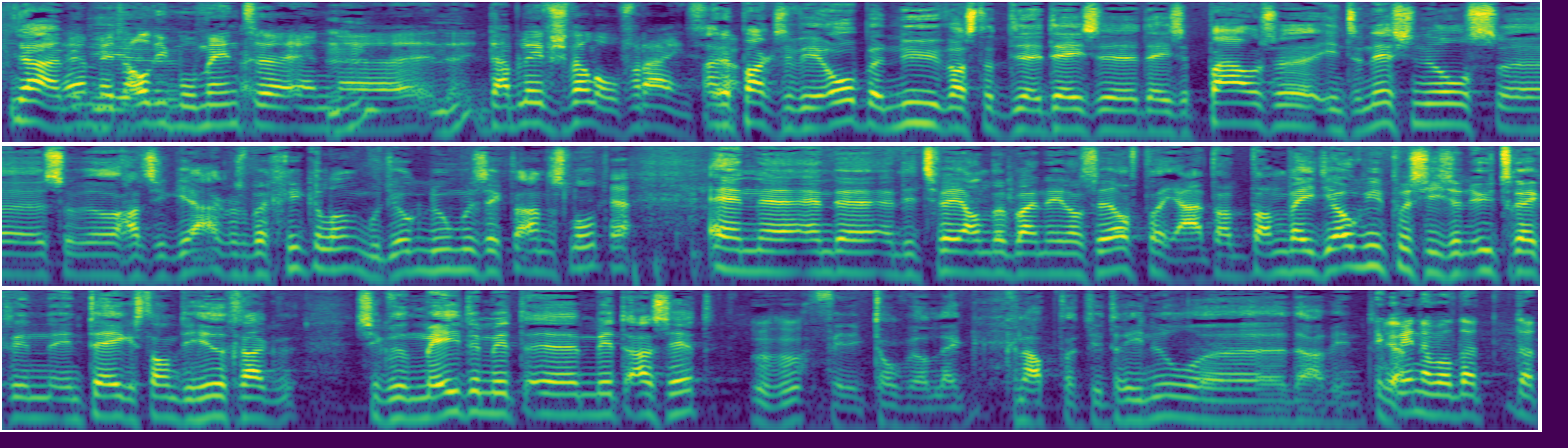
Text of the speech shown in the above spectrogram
Ja, hè, met die, al die eh, momenten. En eh, daar bleven ze wel overeind. En dan pakken ze weer op. En nu was dat de- deze, deze pauze, internationals. eh zowel Hatzikakos bij Griekenland, moet je ook noemen, zegt aan de slot. Ja. En, eh, en, de, en die twee anderen bij Nederland zelf. Ja, dat, dan weet je ook niet precies. En Utrecht in, in tegenstand die heel graag zich wil meten met, eh met AZ. Vind ik toch wel lekker knap dat je 3-0 eh, daar wint. Ik Ja. weet nog wel dat, dat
